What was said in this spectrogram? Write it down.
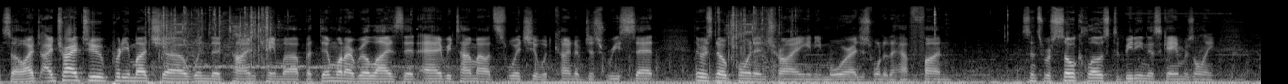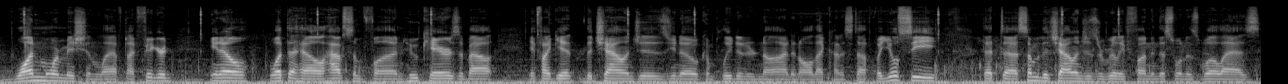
So I, I tried to pretty much uh, when the time came up, but then when I realized that every time I would switch, it would kind of just reset, there was no point in trying anymore. I just wanted to have fun. Since we're so close to beating this game, there's only one more mission left. I figured, you know, what the hell, have some fun. Who cares about if I get the challenges, you know, completed or not and all that kind of stuff. But you'll see that uh, some of the challenges are really fun in this one as well as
